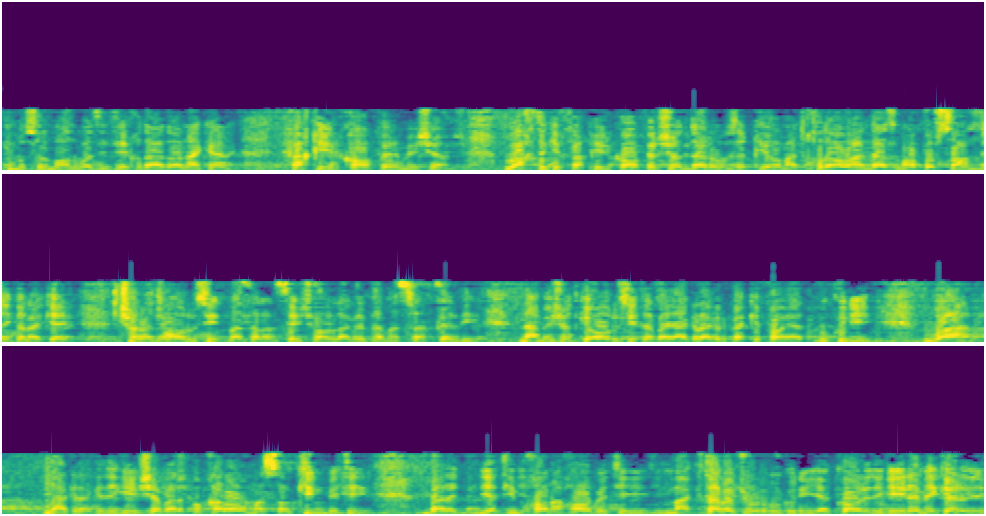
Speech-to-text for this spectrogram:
که مسلمان وظیفه خود ادا نکرد فقیر کافر میشه. وقتی که فقیر کافر شد در روز قیامت خداوند از ما پرسان می‌کنه که چرا دو عروسیت مثلا سه چهار لگ روپه مصرف کردی؟ نمی‌شد که عروسیت به یک لگ روپه کفایت بکنی و یک لگ دیگه برای فقرا و مساکین بیتی برای یتیم خانه ها بیتی مکتب جور بکنی یک کار دیگه را می‌کردی.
